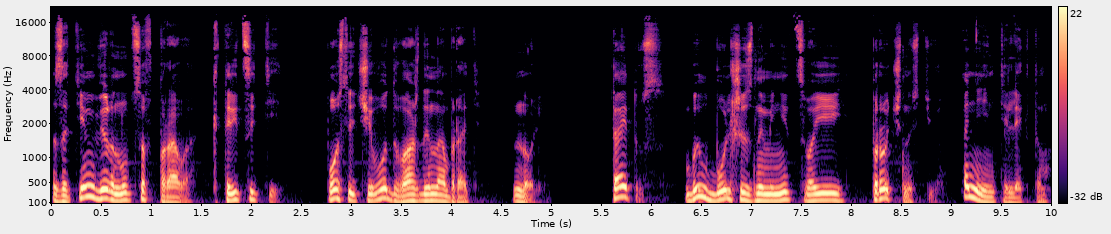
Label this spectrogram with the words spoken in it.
затем вернуться вправо, к 30, после чего дважды набрать 0. Тайтус был больше знаменит своей прочностью, а не интеллектом.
